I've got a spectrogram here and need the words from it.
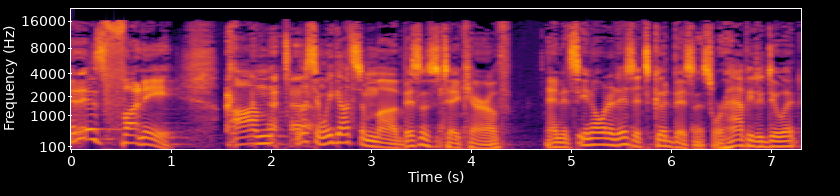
It is funny. Um, listen, we got some uh, business to take care of, and it's you know what it is. It's good business. We're happy to do it.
